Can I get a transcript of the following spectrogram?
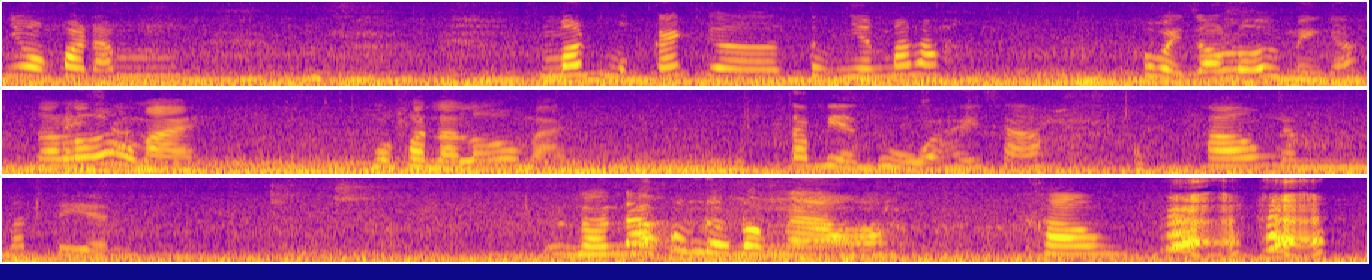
nhưng mà khoan đã mất một cách uh, tự nhiên mất à không phải do lỗi của mình á. Do lỗi của mày. Một phần là lỗi của mày. Tao biển thủ à hay sao? Không. Tao mất tiền. Nó tao không được đồng nào à? Không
